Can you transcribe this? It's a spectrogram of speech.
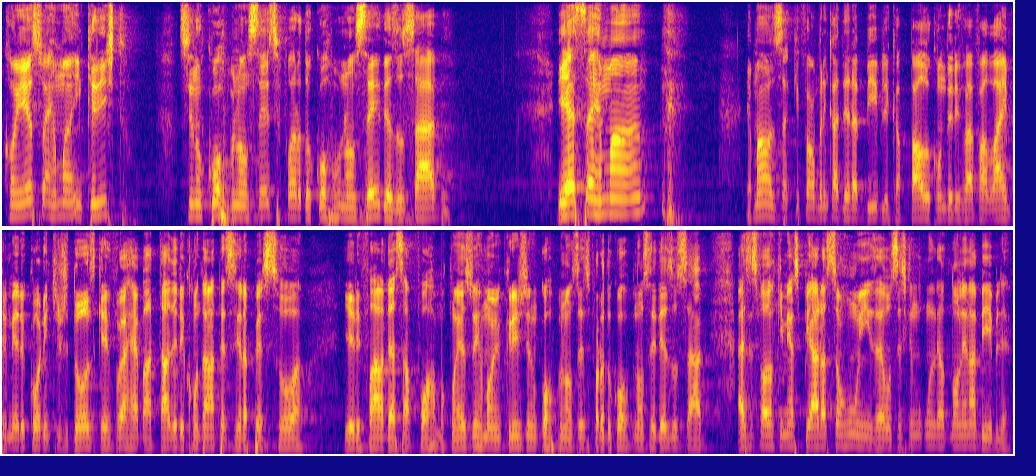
Conheço uma irmã em Cristo. Se no corpo não sei, se fora do corpo não sei, Deus o sabe. E essa irmã, irmãos, isso aqui foi uma brincadeira bíblica. Paulo, quando ele vai falar em 1 Coríntios 12, que ele foi arrebatado, ele conta na terceira pessoa. E ele fala dessa forma: Conheço o irmão em Cristo, no corpo não sei, se fora do corpo não sei, Deus o sabe. Aí vocês falam que minhas piadas são ruins, é vocês que não, não lêem na Bíblia.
